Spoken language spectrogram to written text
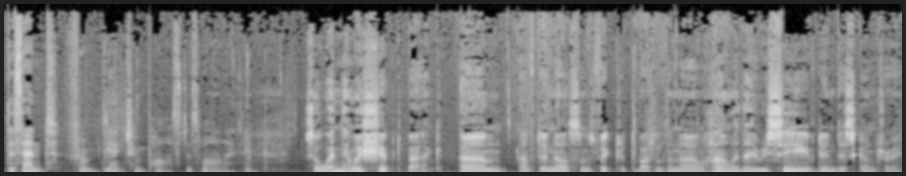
descent from the ancient past as well, I think. So, when they were shipped back um, after Nelson's victory at the Battle of the Nile, how were they received in this country,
